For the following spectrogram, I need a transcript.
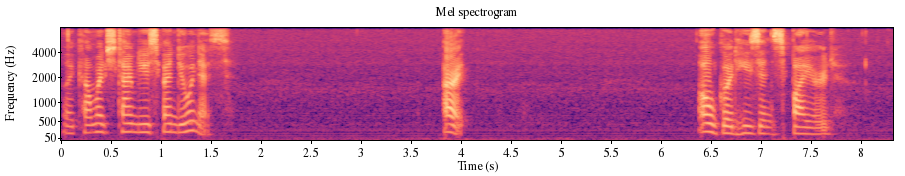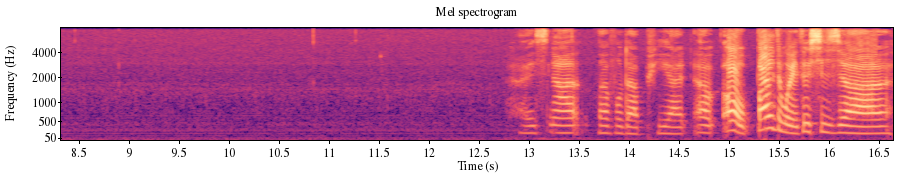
Like, how much time do you spend doing this? Alright. Oh, good, he's inspired. It's not leveled up yet. Oh, oh by the way, this is uh,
